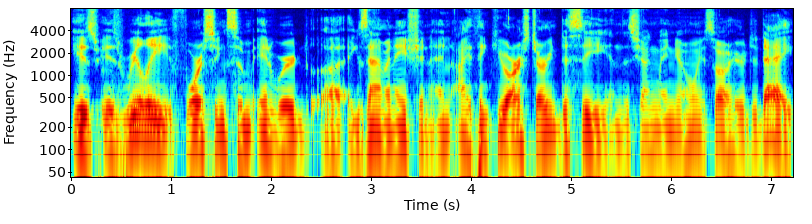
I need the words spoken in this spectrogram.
is is really forcing some inward uh, examination, and I think you are starting to see in this young man whom we saw here today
